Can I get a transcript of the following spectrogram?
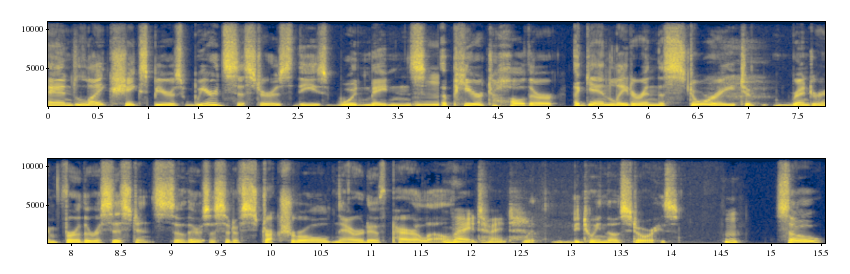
And like Shakespeare's Weird Sisters, these wood maidens Mm. appear to Hother again later in the story to render him further assistance. So there's a sort of structural narrative parallel right right. with between those stories. Hmm. So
